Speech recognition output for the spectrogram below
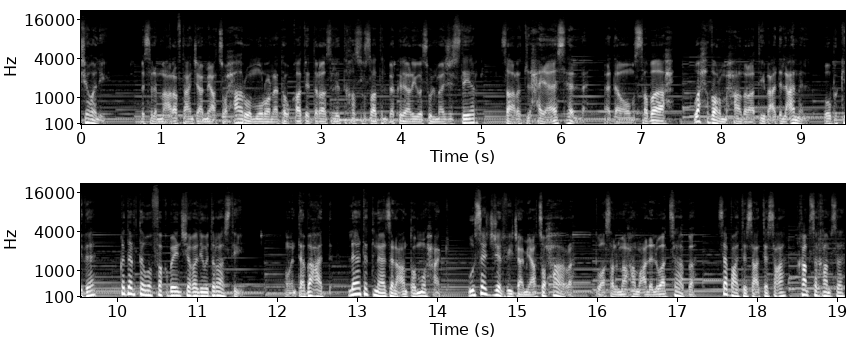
شغلي. بس لما عرفت عن جامعة صحار ومرونة أوقات الدراسة لتخصصات البكالوريوس والماجستير صارت الحياة أسهل. أداوم الصباح وأحضر محاضراتي بعد العمل. وبكذا قدرت أوفق بين شغلي ودراستي. وانت بعد لا تتنازل عن طموحك. وسجل في جامعة صحار تواصل معهم على الواتساب 799 55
